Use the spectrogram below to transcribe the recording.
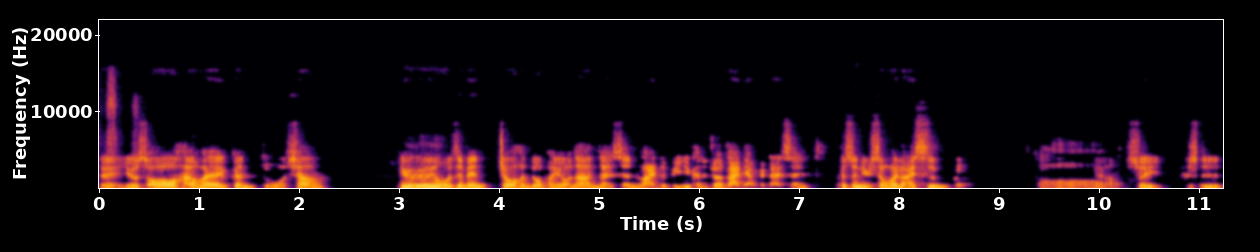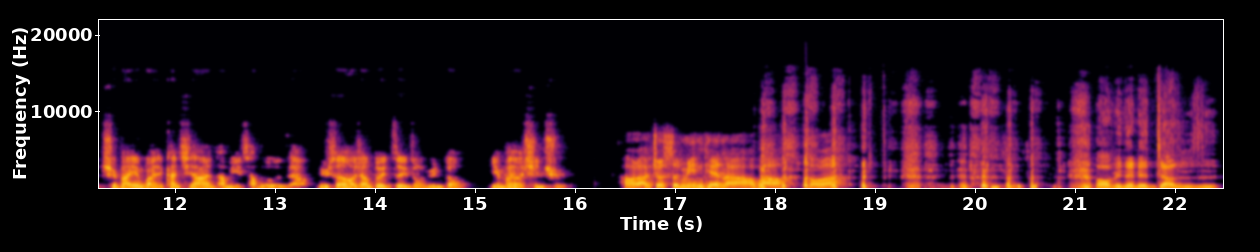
对，有时候还会更多，像因为因为我这边就有很多朋友，那男生来的比例可能就来两个男生，可是女生会来四五个，哦所以就是去攀岩馆看其他人，他们也差不多是这样。女生好像对这种运动也蛮有兴趣。好了，就是明天了，好不好？走了。哦，明天连假是不是？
